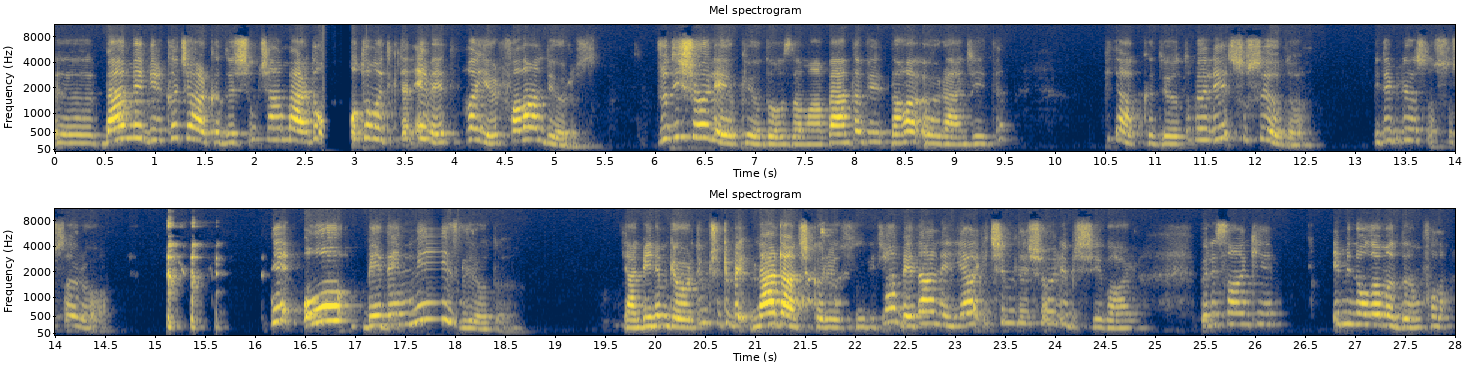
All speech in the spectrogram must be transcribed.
E, ben ve birkaç arkadaşım çemberde otomatikten evet, hayır falan diyoruz. Judy şöyle yapıyordu o zaman. Ben tabii daha öğrenciydim. Bir dakika diyordu. Böyle susuyordu. Bir de biliyorsun susar o. Ve o bedenini izliyordu. Yani benim gördüğüm çünkü be- nereden çıkarıyorsun diyeceğim. Bedenle ya içimde şöyle bir şey var. Böyle sanki emin olamadığım falan.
